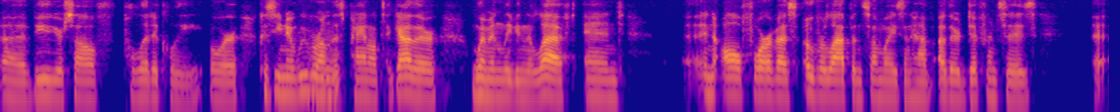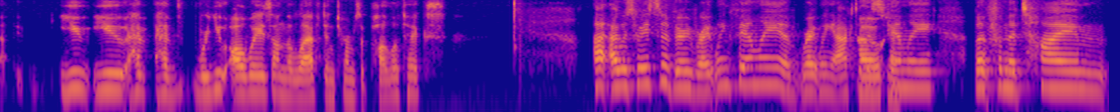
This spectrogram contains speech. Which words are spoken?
uh, view yourself politically? Or because you know we were on mm-hmm. this panel together women leaving the left and uh, and all four of us overlap in some ways and have other differences. Uh, you you have have were you always on the left in terms of politics I, I was raised in a very right-wing family a right-wing oh, activist oh, okay. family but from the time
